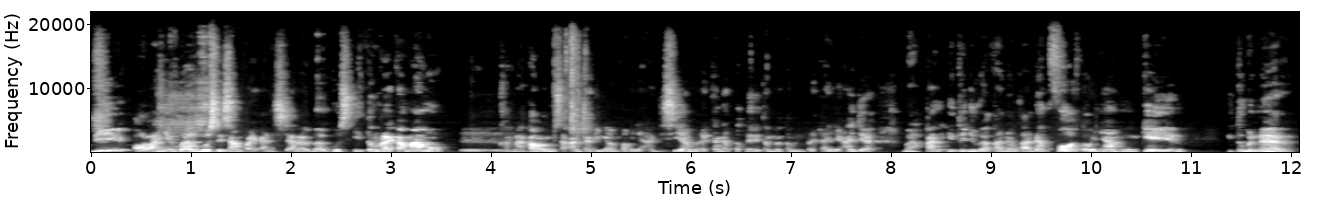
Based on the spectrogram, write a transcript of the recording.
diolahnya bagus, disampaikan secara bagus, itu mereka mau. Hmm. Karena kalau misalkan cari gampangnya aja sih ya mereka dapat dari teman-teman mereka aja. Bahkan itu juga kadang-kadang fotonya mungkin itu bener,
